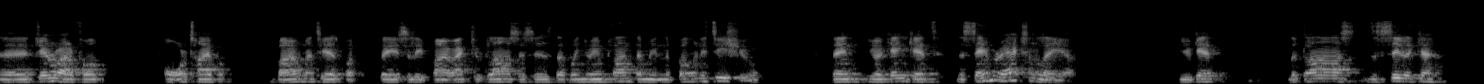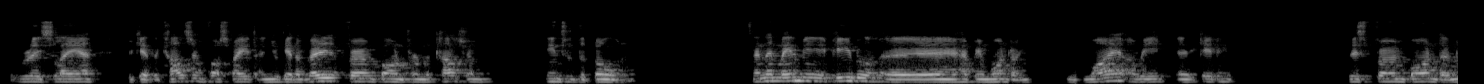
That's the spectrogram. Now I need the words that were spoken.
uh, general for all type of biomaterials, but basically bioactive glasses is that when you implant them in the bony tissue, then you again get the same reaction layer. You get the glass, the silica rich layer, you get the calcium phosphate and you get a very firm bond from the calcium into the bone. And then many people uh, have been wondering, why are we uh, getting this firm bond and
